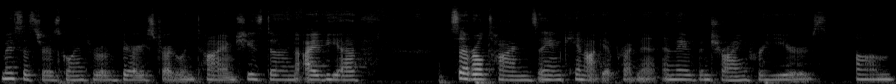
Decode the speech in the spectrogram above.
my sister is going through a very struggling time. She's done IVF several times and cannot get pregnant and they've been trying for years. Um,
